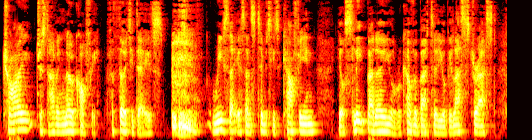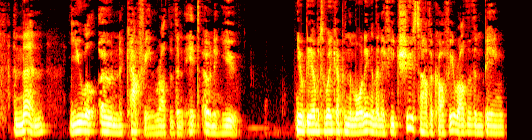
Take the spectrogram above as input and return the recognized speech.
Try just having no coffee for 30 days. Reset your sensitivity to caffeine. You'll sleep better, you'll recover better, you'll be less stressed, and then you will own caffeine rather than it owning you. You'll be able to wake up in the morning, and then if you choose to have a coffee rather than being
